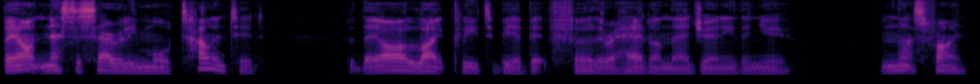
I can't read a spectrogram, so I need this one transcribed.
they aren't necessarily more talented, but they are likely to be a bit further ahead on their journey than you. And that's fine.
